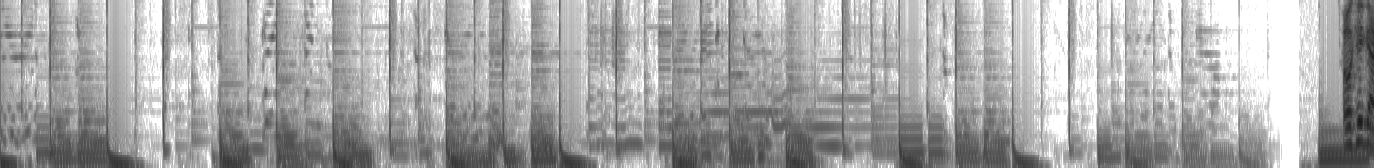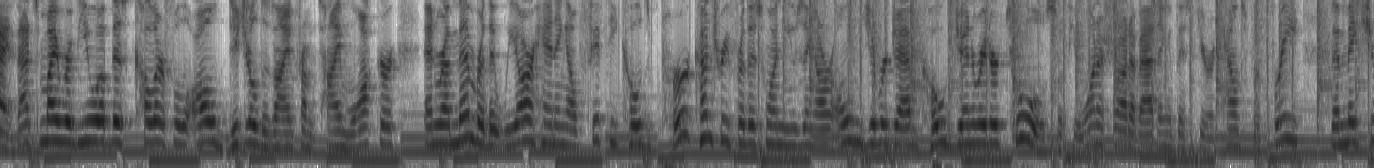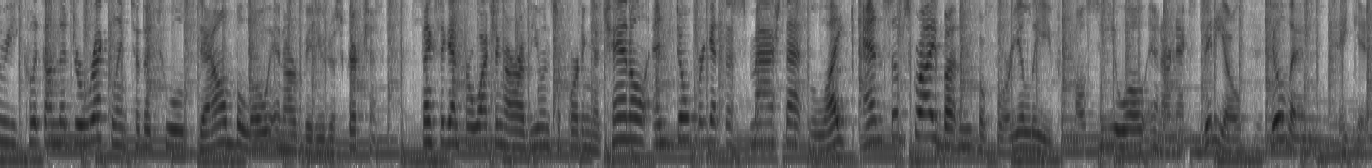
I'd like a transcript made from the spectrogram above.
Okay guys, that's my review of this colorful all-digital design from Time Walker, and remember that we are handing out 50 codes per country for this one using our own Jibberjab code generator tool, so if you want a shot of adding this to your accounts for free, then make sure you click on the direct link to the tool down below in our video description. Thanks again for watching our review and supporting the channel, and don't forget to smash that like and subscribe button before you leave. I'll see you all in our next video. Until then, take care.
